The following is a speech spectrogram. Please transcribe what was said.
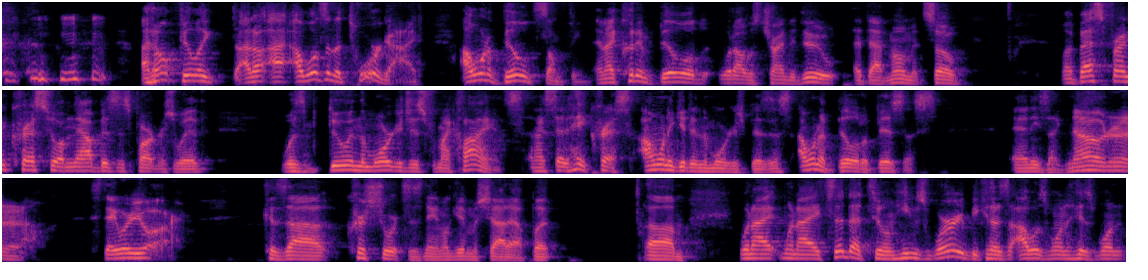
I don't feel like I don't. I, I wasn't a tour guide. I want to build something, and I couldn't build what I was trying to do at that moment. So, my best friend Chris, who I'm now business partners with, was doing the mortgages for my clients, and I said, "Hey, Chris, I want to get in the mortgage business. I want to build a business." And he's like, no, no, no, no, no. Stay where you are. Because uh, Chris Short's his name. I'll give him a shout out. But um, when I when I said that to him, he was worried because I was one of his one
